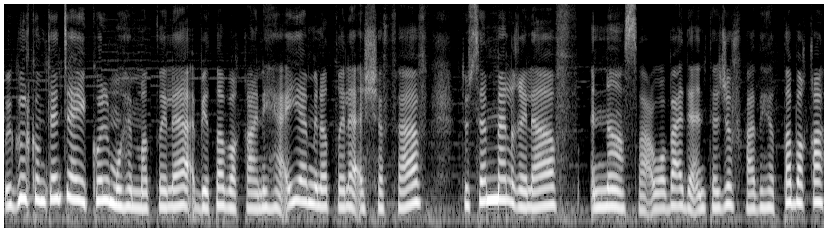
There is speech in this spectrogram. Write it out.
ويقولكم تنتهي كل مهمة طلاء بطبقة نهائية من الطلاء الشفاف تسمى الغلاف الناصع. وبعد أن تجف هذه الطبقة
